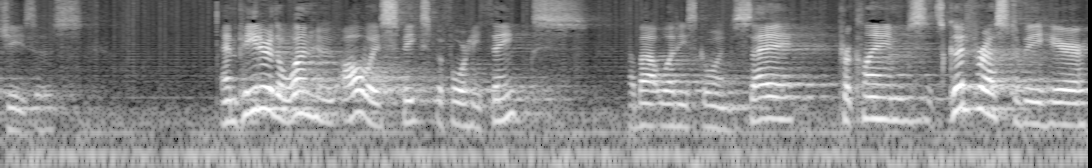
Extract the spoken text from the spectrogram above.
Jesus. And Peter, the one who always speaks before he thinks about what he's going to say, proclaims, It's good for us to be here,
